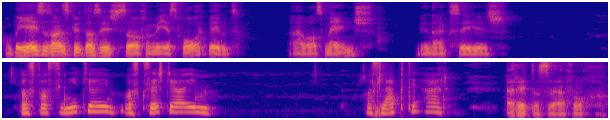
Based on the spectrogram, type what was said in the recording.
Und bei Jesus habe ich das Gefühl, das ist so für mich ein Vorbild. Auch als Mensch, wie er gesehen ist. Was fasziniert an ihm? Was siehst du an ihm? Was lebte er? er hat das einfach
